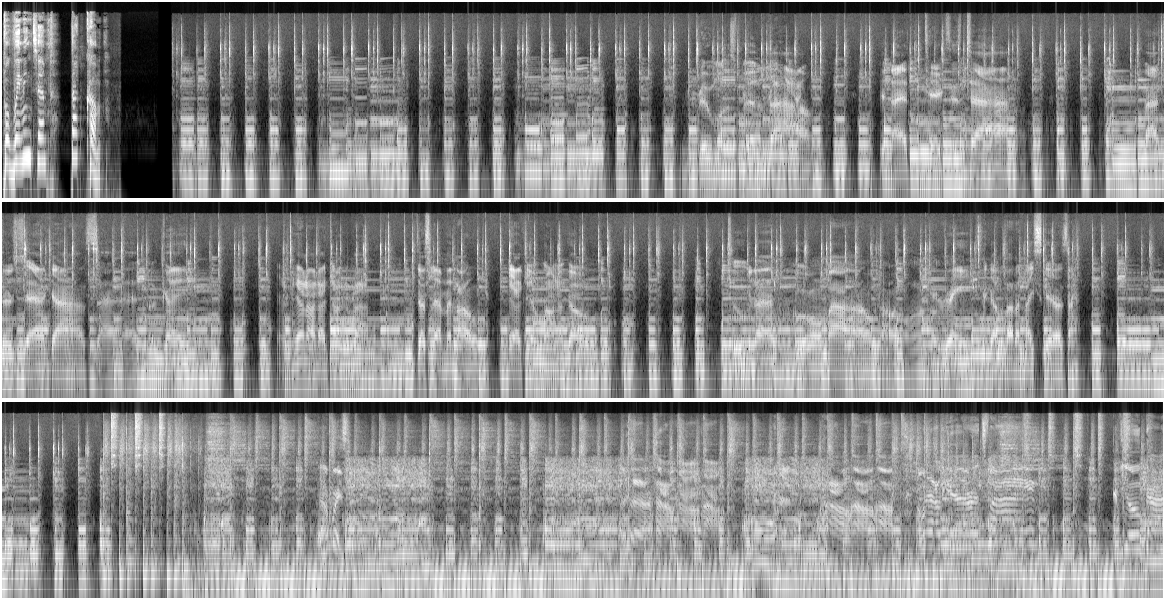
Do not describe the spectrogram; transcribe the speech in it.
på winningtemp.com. Rumors spread around. United Texas town. About to shack outside the game. You know what I'm talking about Just let me know if you wanna go To that oh, home out oh, on the range They got a lot of nice girls? I'm racing. Well, here it's fine if you got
